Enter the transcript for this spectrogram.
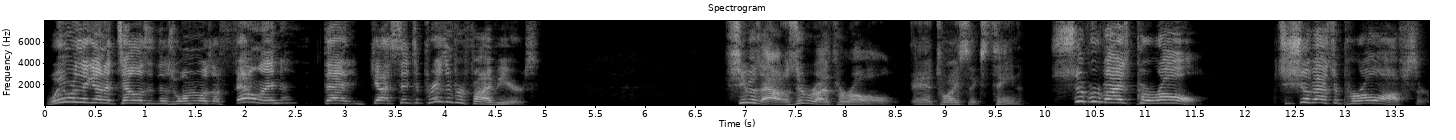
When were they going to tell us that this woman was a felon that got sent to prison for five years? She was out on supervised parole in 2016 supervised parole. She should have asked her parole officer.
